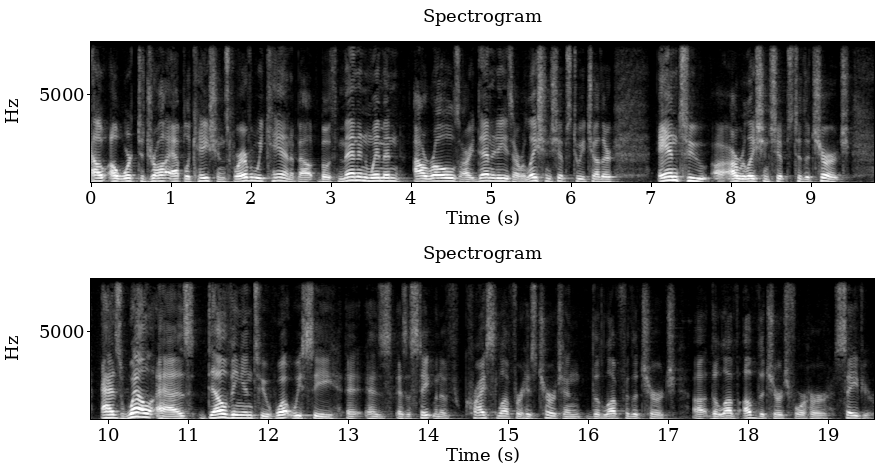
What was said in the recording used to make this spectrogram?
I'll, I'll, work to draw applications wherever we can about both men and women, our roles, our identities, our relationships to each other, and to our relationships to the church, as well as delving into what we see as, as a statement of Christ's love for his church and the love for the church, uh, the love of the church for her Savior.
